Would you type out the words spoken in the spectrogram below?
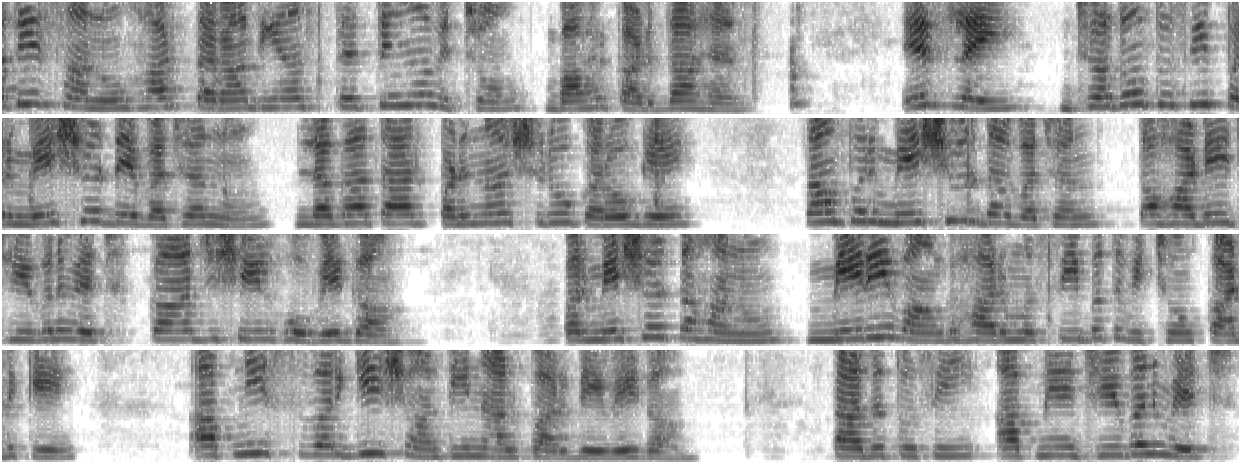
ਅਤੇ ਸਾਨੂੰ ਹਰ ਤਰ੍ਹਾਂ ਦੀਆਂ ਸਥਿਤੀਆਂ ਵਿੱਚੋਂ ਬਾਹਰ ਕੱਢਦਾ ਹੈ। ਇਸ ਲਈ ਜਦੋਂ ਤੁਸੀਂ ਪਰਮੇਸ਼ਰ ਦੇ ਵਚਨ ਨੂੰ ਲਗਾਤਾਰ ਪੜ੍ਹਨਾ ਸ਼ੁਰੂ ਕਰੋਗੇ, ਤਾਂ ਪਰਮੇਸ਼ਰ ਦਾ ਵਚਨ ਤੁਹਾਡੇ ਜੀਵਨ ਵਿੱਚ ਕਾਰਜਸ਼ੀਲ ਹੋਵੇਗਾ। ਪਰਮੇਸ਼ਰ ਤੁਹਾਨੂੰ ਮੇਰੇ ਵਾਂਗ ਹਰ ਮੁਸੀਬਤ ਵਿੱਚੋਂ ਕੱਢ ਕੇ ਆਪਣੀ ਸਵਰਗੀ ਸ਼ਾਂਤੀ ਨਾਲ ਭਰ ਦੇਵੇਗਾ। ਤਦ ਤੁਸੀਂ ਆਪਣੇ ਜੀਵਨ ਵਿੱਚ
